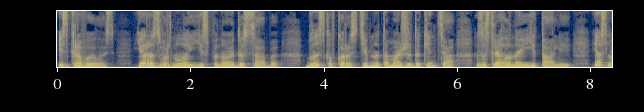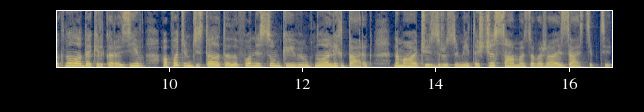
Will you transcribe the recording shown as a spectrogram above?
і скривилась. Я розвернула її спиною до себе. Блискавка розтібнута майже до кінця, застрягла на її талії. Я смикнула декілька разів, а потім дістала телефон із сумки і вимкнула ліхтарик, намагаючись зрозуміти, що саме заважає застіпці.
